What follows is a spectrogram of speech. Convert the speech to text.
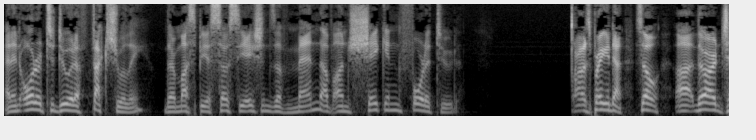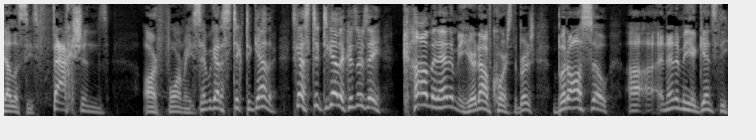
And in order to do it effectually, there must be associations of men of unshaken fortitude. All right, let's break it down. So uh, there are jealousies, factions, are forming. He said we got to stick together. It's got to stick together because there's a common enemy here. Now, of course, the British, but also uh, an enemy against the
